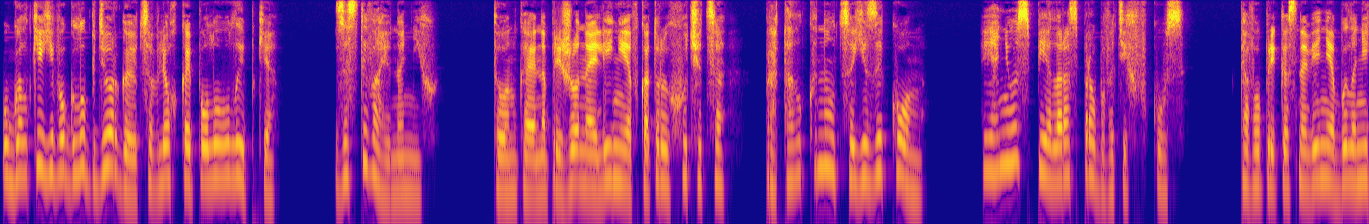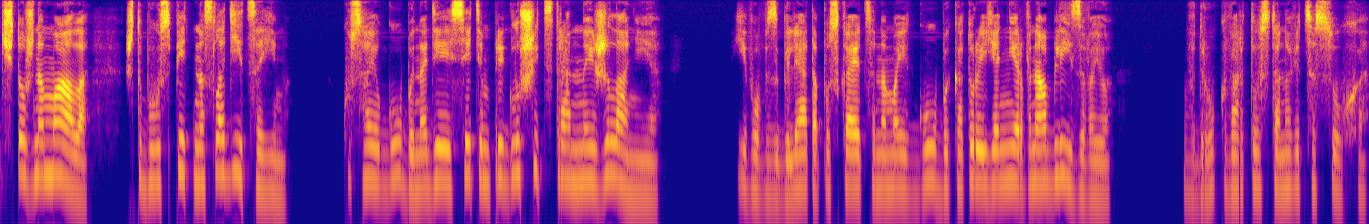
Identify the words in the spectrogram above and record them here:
Уголки его глуб дергаются в легкой полуулыбке. Застываю на них. Тонкая напряженная линия, в которую хочется протолкнуться языком. Я не успела распробовать их вкус. Того прикосновения было ничтожно мало — чтобы успеть насладиться им. Кусаю губы, надеясь этим приглушить странные желания. Его взгляд опускается на мои губы, которые я нервно облизываю. Вдруг во рту становится сухо.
